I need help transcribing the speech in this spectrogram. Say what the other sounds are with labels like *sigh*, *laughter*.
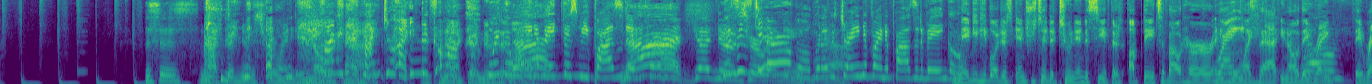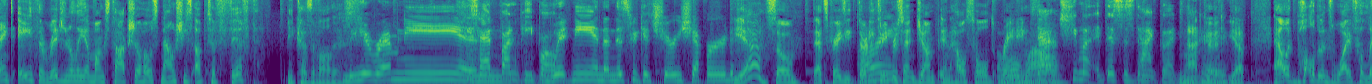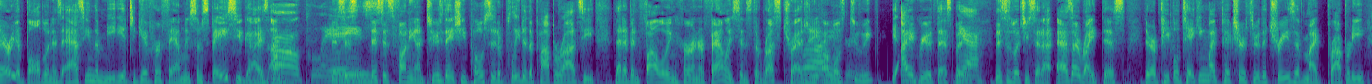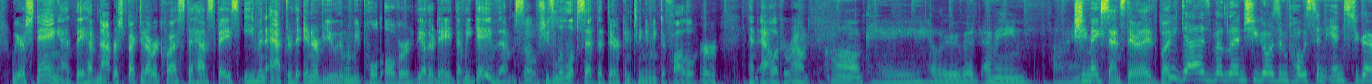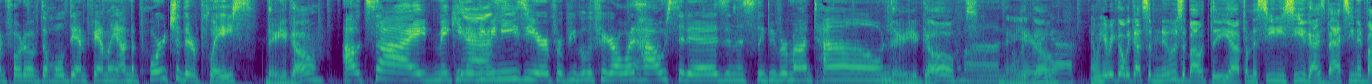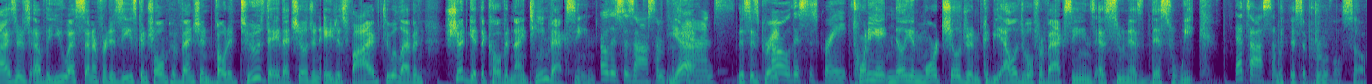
This is not good *laughs* news for Wendy. No, I'm, it's not. I'm trying to It's come not up good news with at a way all. to make this be positive Not for her. good news This is for terrible, Wendy. but I was trying to find a positive angle. Maybe people are just interested to tune in to see if there's updates about her, anything Right. like that. You know, they Well- ranked they ranked eighth originally amongst talk show hosts. Now she's up to fifth because of all this. Leah Remini and She's had fun people. Whitney, and then this week it's Sherri Shepherd. Yeah, so that's crazy. Thirty-three percent jump in household oh, ratings. wow. there. That, she mu- this is not good. Not Okay. good. Yep. Alec Baldwin's wife, Hilaria Baldwin, is asking the media to give her family some space. You guys. On- Oh, please. This is this is funny. On Tuesday, she posted a plea to the paparazzi that have been following her and her family since the Rust tragedy, oh, I almost agree. two weeks. Yeah, I agree with this, but Yeah. this is what she said. As I write this, there are people taking my picture through the trees of my property we are staying at. They have not respected our request to have space, even after the interview that when we pulled over the other day that we gave them. So she's a little upset that they're continuing to follow her and Alec around. Okay, Hillary, but I mean, fine. She makes sense there, eh, but She does, but then she goes and posts an Instagram photo of the whole damn family on the porch of their place there you go. outside, making Yes. it even easier for people to figure out what house it is in the sleepy Vermont town. There you go. Come on, there you go. And here we go. We got some news about the uh, from the CDC. You guys, vaccine advisors of the U.S. Center for Disease Control and Prevention voted Tuesday that children ages five to eleven should get the COVID nineteen vaccine. Oh, this is awesome for Yeah, parents. this is great. Oh, this is great. 28 million more children could be eligible for vaccines as soon as this week That's awesome. with this approval. So,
